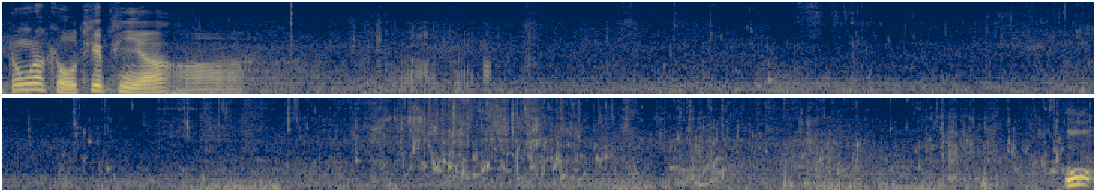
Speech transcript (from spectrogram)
동그랗게 어떻게 피냐? 아. 오!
